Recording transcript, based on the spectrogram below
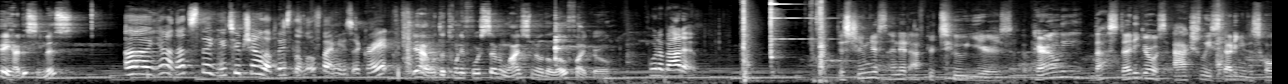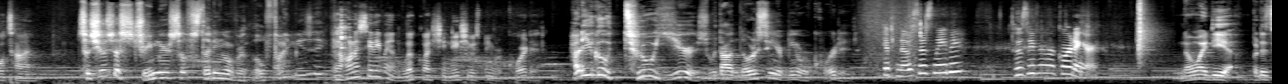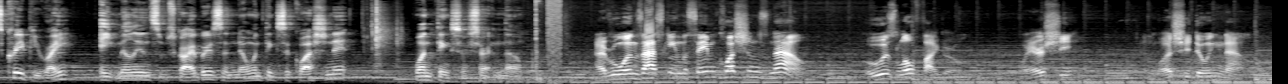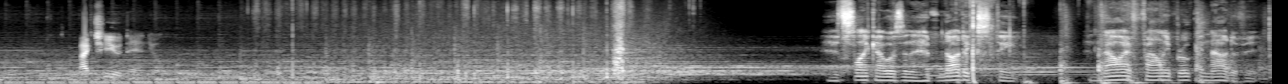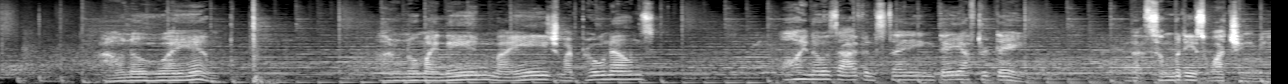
Hey, have you seen this? Uh, yeah, that's the YouTube channel that plays the lo-fi music, right? Yeah, with the 24-7 live stream of the Lo-Fi Girl. What about it? The stream just ended after two years. Apparently, that study girl was actually studying this whole time. So she was just streaming herself studying over lo-fi music? It honestly didn't even look like she knew she was being recorded. How do you go two years without noticing you're being recorded? Hypnosis, maybe? Who's even recording her? No idea, but it's creepy, right? 8 million subscribers and no one thinks to question it? One thing's for certain though. Everyone's asking the same questions now. Who is Lo-Fi Girl? Where is she? And what is she doing now? Back to you, Daniel. It's like I was in a hypnotic state, and now I've finally broken out of it. I don't know who I am. I don't know my name, my age, my pronouns. All I know is that I've been studying day after day, and that somebody is watching me.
